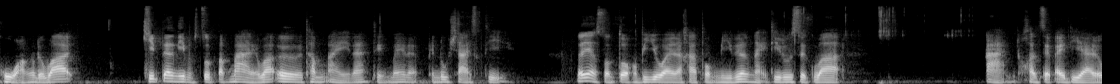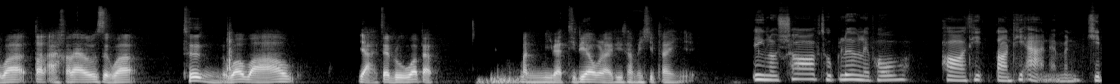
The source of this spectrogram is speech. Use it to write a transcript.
หวงหรือว่าคิดเรื่องนี้แบบสุดมากๆเลยว่าเออทำไมนะ ถึงไม่แบบเป็นลูกชายสักที แล้วอย่างส่วนตัวของพี่ย้อยล่ะครับผมมีเรื่องไหนที่รู้สึกว่า อ่าน concept ไอเดีย หรือว่าตอนอ่านครั้งแรกรู้สึกว่า ทึ่งหรือว่า wow อยากจะรู้ว่าแบบมันมี material อะไรที่ทำให้คิดได้อย่างนี้จริงเราชอบทุกเรื่องเลยเพราะพอที่ตอนที่อ่านเนี่ยมันคิด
